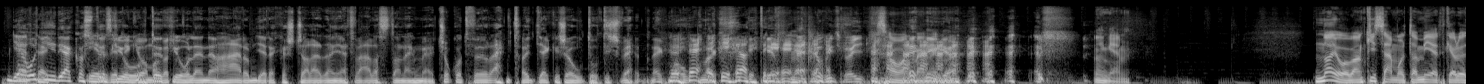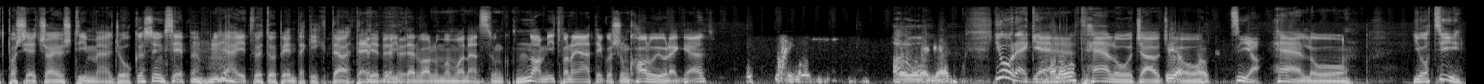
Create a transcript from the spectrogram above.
De Gyertek, hogy írják, az tök jó, jól tök jó lenne, ha három gyerekes családanyát választanánk, mert csokot fölránthatják, és autót is vehetnek maguknak. Ja. Úgyhogy... Ez hamar már, igen. Igen. Na jól van, kiszámoltam, miért kell öt pasi egy csajos timmel. Joe, köszönjük szépen. Uh-huh. Ugye hétfőtől péntekig, te a terjedő intervallumban vadászunk. Na, itt van a játékosunk. Halló, jó reggelt! Jó reggelt. Jó reggelt! Hello, ciao, ciao. Szia! Hello. Joci?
